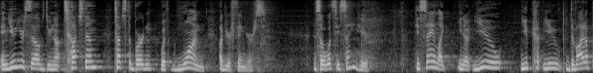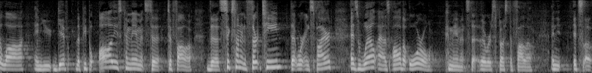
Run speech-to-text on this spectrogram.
and you yourselves do not touch them, touch the burden with one of your fingers. And so, what's he saying here? He's saying, like, you know, you you, you divide up the law and you give the people all these commandments to, to follow the 613 that were inspired, as well as all the oral commandments that they were supposed to follow. And it's a,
